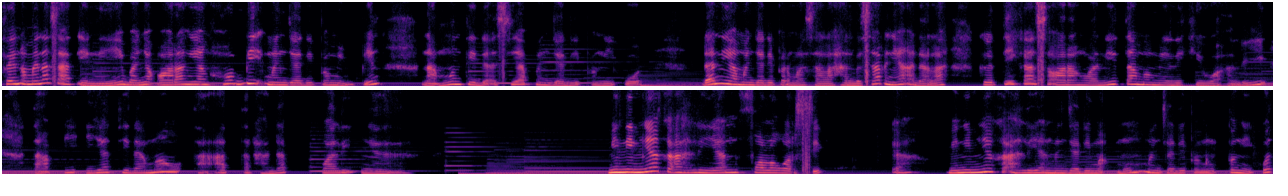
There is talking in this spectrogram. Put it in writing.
Fenomena saat ini banyak orang yang hobi menjadi pemimpin namun tidak siap menjadi pengikut. Dan yang menjadi permasalahan besarnya adalah ketika seorang wanita memiliki wali tapi ia tidak mau taat terhadap walinya. Minimnya keahlian followership ya, minimnya keahlian menjadi makmum, menjadi pengikut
